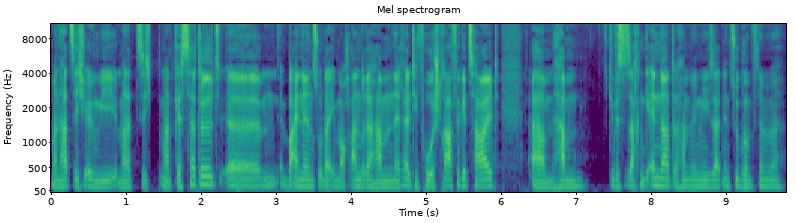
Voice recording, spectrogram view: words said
man hat sich irgendwie, man hat sich, man hat gesettelt, ähm, Binance oder eben auch andere haben eine relativ hohe Strafe gezahlt, ähm, haben gewisse Sachen geändert, haben irgendwie gesagt, in Zukunft wir,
